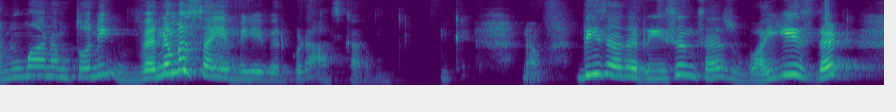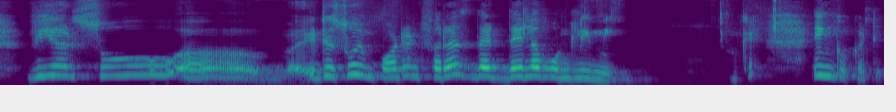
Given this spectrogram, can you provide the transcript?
అనుమానంతో వెనమస్ అయ్యే బిహేవియర్ కూడా ఆస్కారం ఉంది ఓకే? నా these are the reasons as why is that we're so it is so important for us that they love only me okay? ఇంకొకటి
